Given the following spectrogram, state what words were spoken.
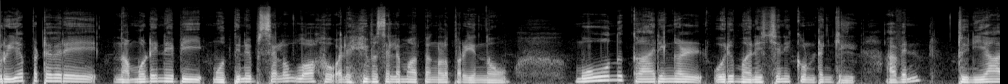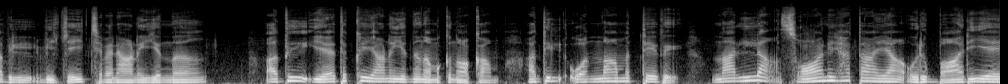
പ്രിയപ്പെട്ടവരെ നമ്മുടെ നബി മുത്തുനബി സല്ലല്ലാഹു അലഹി വസല്ലമ തങ്ങൾ പറയുന്നു മൂന്ന് കാര്യങ്ങൾ ഒരു മനുഷ്യനിക്കുണ്ടെങ്കിൽ അവൻ ദുനിയാവിൽ വിജയിച്ചവനാണ് എന്ന്. അത് ഏതൊക്കെയാണ് എന്ന് നമുക്ക് നോക്കാം. അതിൽ ഒന്നാമത്തേത് നല്ല സ്വാലിഹത്തായ ഒരു ഭാര്യയെ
